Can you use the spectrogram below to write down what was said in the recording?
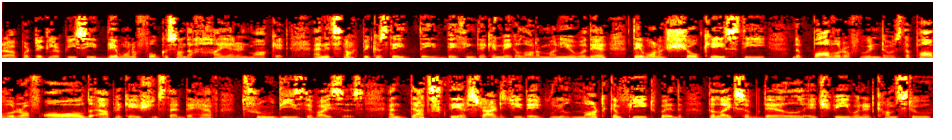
uh, particular PC, they want to focus on the higher end market, and it's not because they, they they think they can make a lot of money over there. They want to showcase the the power of Windows, the power of all the applications that they have through these devices, and that's their strategy. They will not compete with the likes of Dell, HP when it comes to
